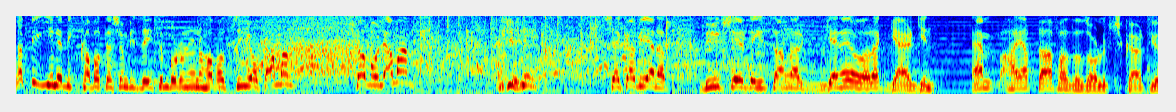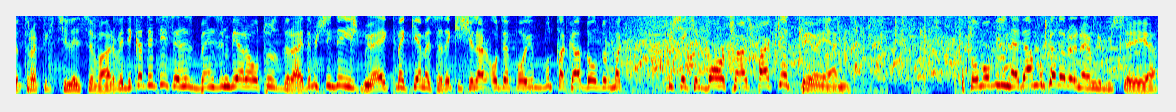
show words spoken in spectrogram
Tabii yine bir Kabataş'ın bir Zeytinburnu'nun havası yok ama kabul ama şaka bir yana büyük şehirde insanlar genel olarak gergin. Hem hayat daha fazla zorluk çıkartıyor. Trafik çilesi var. Ve dikkat ettiyseniz benzin bir ara 30 liraydı. Bir şey değişmiyor. Ekmek yemese de kişiler o depoyu mutlaka doldurmak bir şekilde bor charge fark etmiyor yani. Otomobil neden bu kadar önemli bir şey ya?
